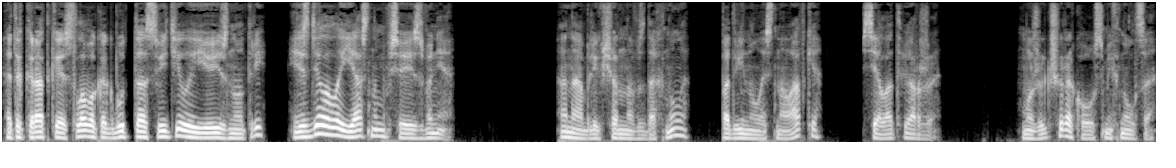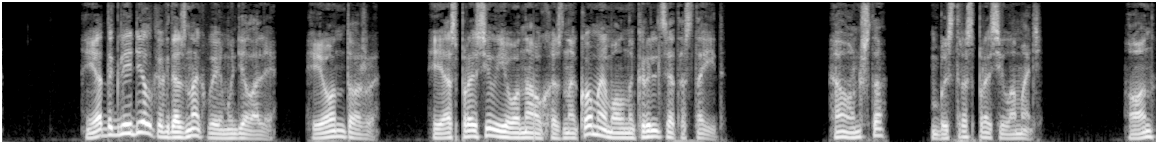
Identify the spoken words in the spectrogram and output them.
Это краткое слово как будто осветило ее изнутри и сделало ясным все извне. Она облегченно вздохнула, подвинулась на лавке, села тверже. Мужик широко усмехнулся. «Я доглядел, когда знак вы ему делали. И он тоже. Я спросил его на ухо знакомое, мол, на крыльце-то стоит. «А он что?» — быстро спросила мать. «Он?»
